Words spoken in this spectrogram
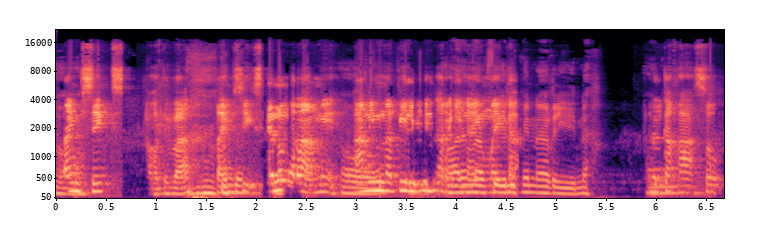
Times 6. O, di ba? Times 6. Ganun karami. Oo. Anim na Philippine Arena na yung may ka- Philippine Arena. Nagkakaso.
